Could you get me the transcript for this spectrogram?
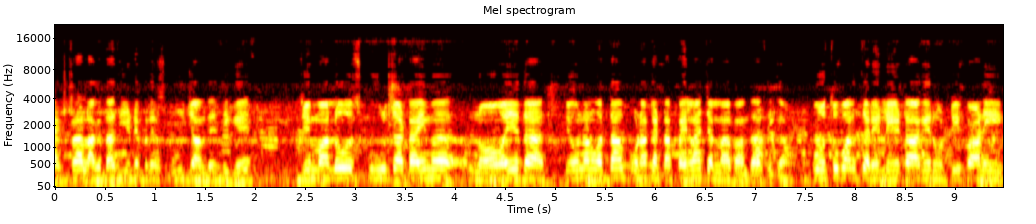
ਐਕਸਟਰਾ ਲੱਗਦਾ ਸੀ ਜਿਹੜੇ ਬੱਚੇ ਸਕੂਲ ਜਾਂਦੇ ਸੀਗੇ। ਜੇ ਮੰਨ ਲਓ ਸਕੂਲ ਦਾ ਟਾਈਮ 9 ਵਜੇ ਦਾ ਤੇ ਉਹਨਾਂ ਨੂੰ ਅੱਧਾ ਪੌਣਾ ਘੰਟਾ ਪਹਿਲਾਂ ਚੱਲਣਾ ਪੈਂਦਾ ਸੀਗਾ। ਉਸ ਤੋਂ ਬਾਅਦ ਘਰੇ ਲੇਟ ਆ ਕੇ ਰੋਟੀ ਪਾਣੀ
